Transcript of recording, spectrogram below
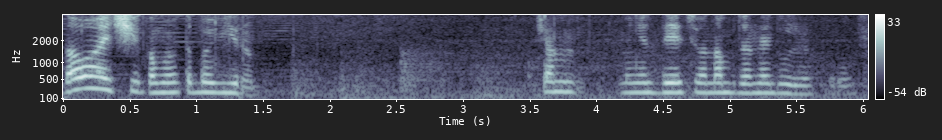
Давай, Чіка, ми в тебе віримо. Хоча мені здається, вона буде не дуже хороша.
